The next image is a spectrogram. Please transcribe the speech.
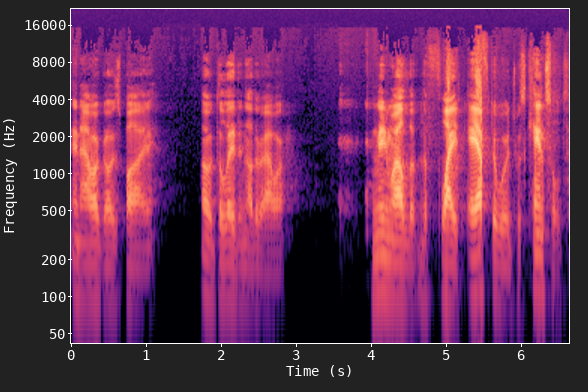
An hour goes by, oh, delayed another hour. Meanwhile, the, the flight afterwards was canceled.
